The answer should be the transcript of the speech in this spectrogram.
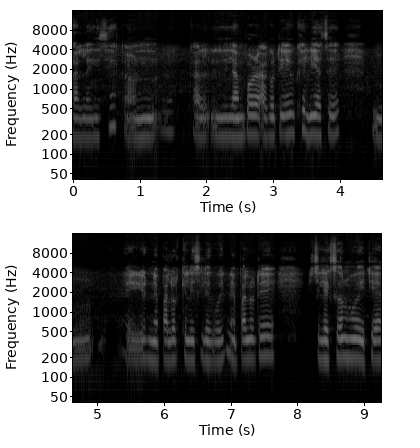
ভাল লাগিছে কাৰণ কাল নীলাম্বৰ আগতেও খেলি আছে। এই নেপালত খেলিছিলে গৈ। নেপালতে চিলেকশ্যন হৈ এতিয়া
